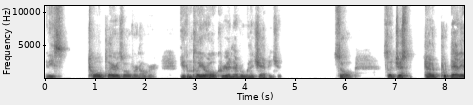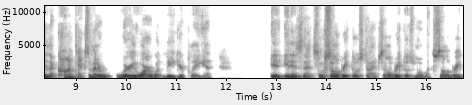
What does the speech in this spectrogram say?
And he's told players over and over, you can play your whole career and never win a championship. So, so just kind of put that in the context, no matter where you are, what league you're playing in. It, it is that. So celebrate those times, celebrate those moments, celebrate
